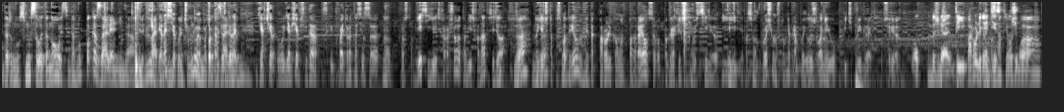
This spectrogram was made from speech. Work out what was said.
даже, ну, смысл этой новости, да, ну, показали они, да, Street Нет, Fighter я знаешь, геймплей. почему- ну, почему хотел показали, сказать? да, ну. Я вчера, я вообще всегда к Street Fighter относился, ну, просто там есть и есть, хорошо, там есть фанаты, все дела. Да, Но я да, что-то посмотрел, мне так по роликам он понравился, вот по графическому стилю и по всему прочему, что у меня прям появилось желание его купить и поиграть. Вот серьезно. Вот. Подожди, я ты и по роликам я посмотрел, нашел. либо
